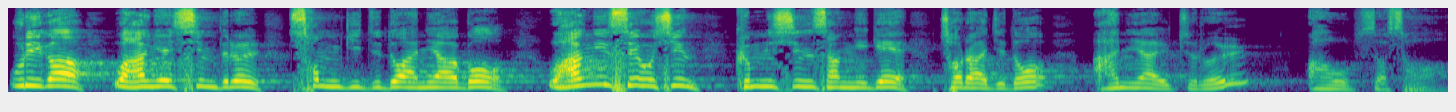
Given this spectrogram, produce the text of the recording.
우리가 왕의 신들을 섬기지도 아니하고 왕이 세우신 금신상에게 절하지도 아니할 줄을 아옵소서.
